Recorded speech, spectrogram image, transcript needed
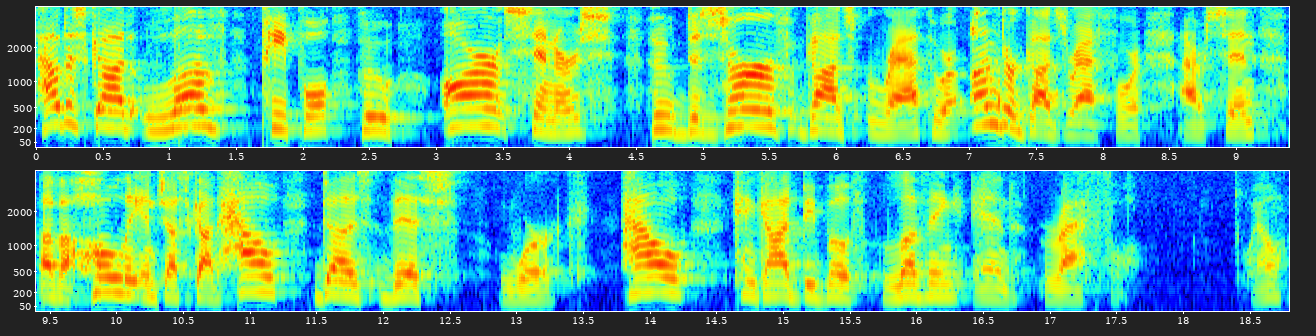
How does God love people who are sinners? Who deserve God's wrath, who are under God's wrath for our sin, of a holy and just God. How does this work? How can God be both loving and wrathful? Well,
